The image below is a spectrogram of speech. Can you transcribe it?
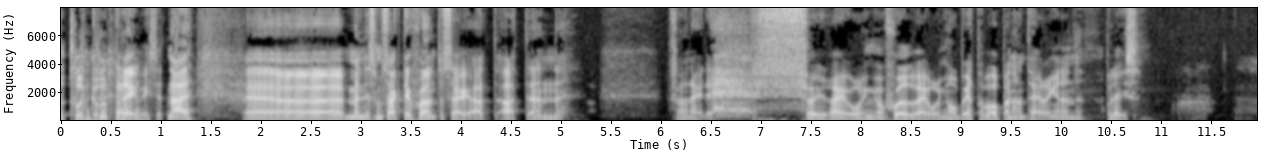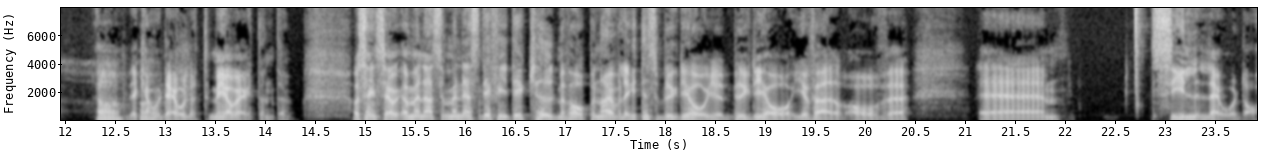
uttrycker det på det viset. Nej, eh, men som sagt det är skönt att säga att, att en, fan är det, fyraåring och sjuåring har bättre vapenhantering än en polis. Ja, Det är kanske dåligt, men jag vet inte. Och sen så, jag menar, alltså, men alltså, det, är det är kul med vapen. När jag var liten så byggde jag, ju- byggde jag gevär av eh, eh, silllådor.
